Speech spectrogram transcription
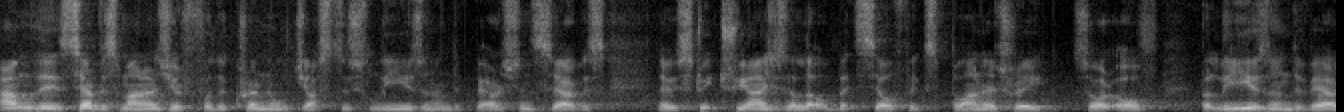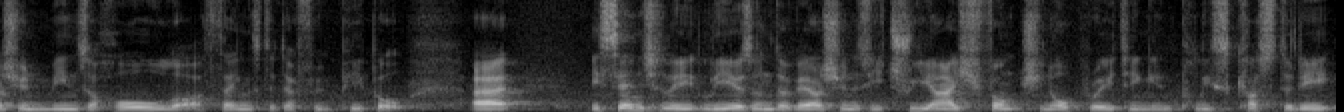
I'm the service manager for the Criminal Justice Liaison and Diversion Service. Now, street triage is a little bit self-explanatory, sort of, but liaison and diversion means a whole lot of things to different people. Uh, essentially, liaison diversion is a triage function operating in police custody,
